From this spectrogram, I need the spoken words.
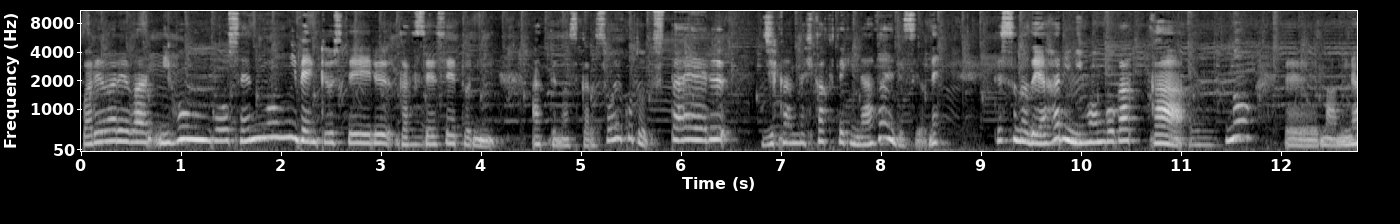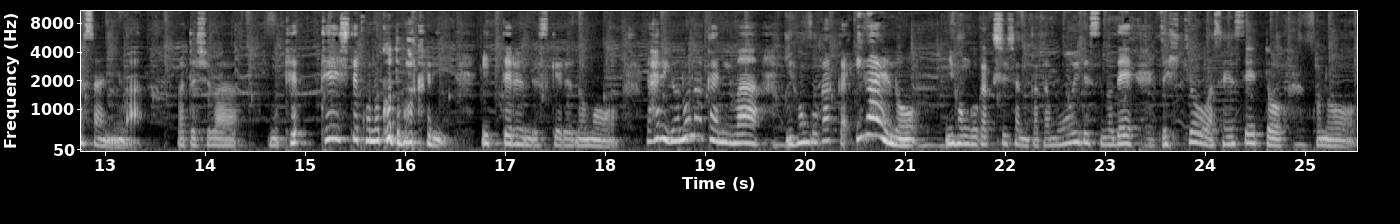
我々は日本語を専門に勉強している学生生徒に会ってますから、そういうことを伝える時間が比較的長いですよね。ですので、やはり日本語学科の、えー、まあ、皆さんには、私はもう徹底してこのことばかり言ってるんですけれども、やはり世の中には日本語学科以外の日本語学習者の方も多いですので、ぜひ今日は先生とこの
